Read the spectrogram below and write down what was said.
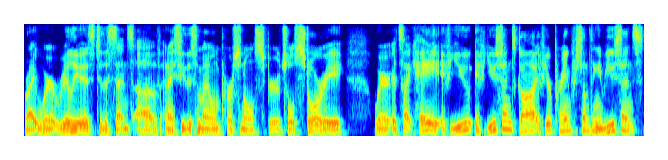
Right? Where it really is to the sense of, and I see this in my own personal spiritual story, where it's like, hey, if you if you sense God, if you're praying for something, if you sense,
